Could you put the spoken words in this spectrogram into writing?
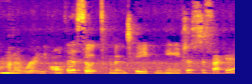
I'm gonna write all this, so it's gonna take me just a second.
